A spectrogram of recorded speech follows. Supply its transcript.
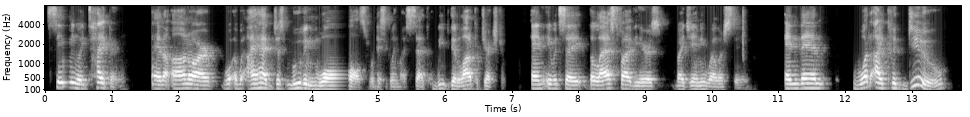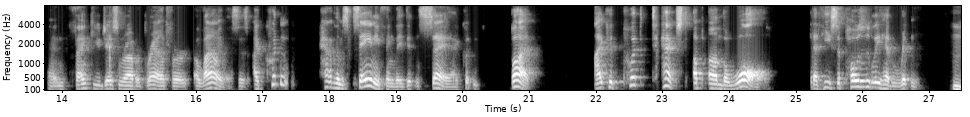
seemingly typing. And on our, I had just moving walls were basically my set. We did a lot of projection. And it would say, The Last Five Years by Jamie Wellerstein. And then what I could do, and thank you, Jason Robert Brown, for allowing this, is I couldn't have them say anything they didn't say. I couldn't, but I could put text up on the wall that he supposedly had written. Hmm.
